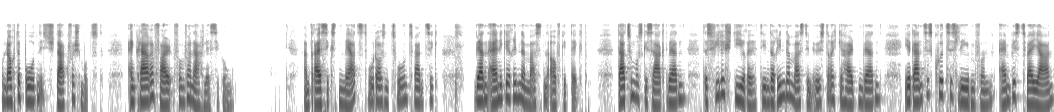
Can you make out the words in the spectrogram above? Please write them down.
und auch der Boden ist stark verschmutzt. Ein klarer Fall von Vernachlässigung. Am 30. März 2022 werden einige Rindermasten aufgedeckt. Dazu muss gesagt werden, dass viele Stiere, die in der Rindermast in Österreich gehalten werden, ihr ganzes kurzes Leben von ein bis zwei Jahren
